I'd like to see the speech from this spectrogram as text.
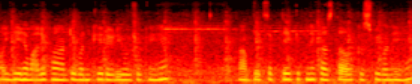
और ये हमारे पराठे बन के रेडी हो चुके हैं। आप देख सकते हैं कितने खस्ता और क्रिस्पी बने हैं।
